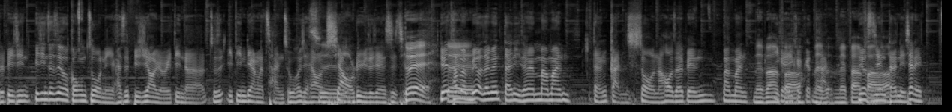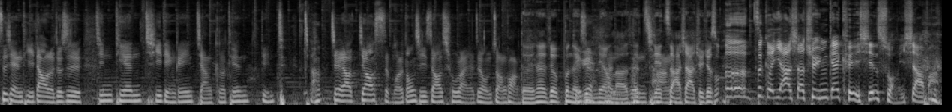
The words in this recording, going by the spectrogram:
就是毕竟，毕竟这是个工作，你还是必须要有一定的，就是一定量的产出，而且还有效率这件事情。对，因为他们没有在那边等你，那边慢慢等感受，然后这边慢慢没办法，一个一个谈，没办法，没有时间等你。像你之前提到的，就是今天七点跟你讲，隔天就 就要就要什么东西就要出来的这种状况。对，那就不能酝酿了，直接砸下去，就说呃，这个压下去应该可以先爽一下吧，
